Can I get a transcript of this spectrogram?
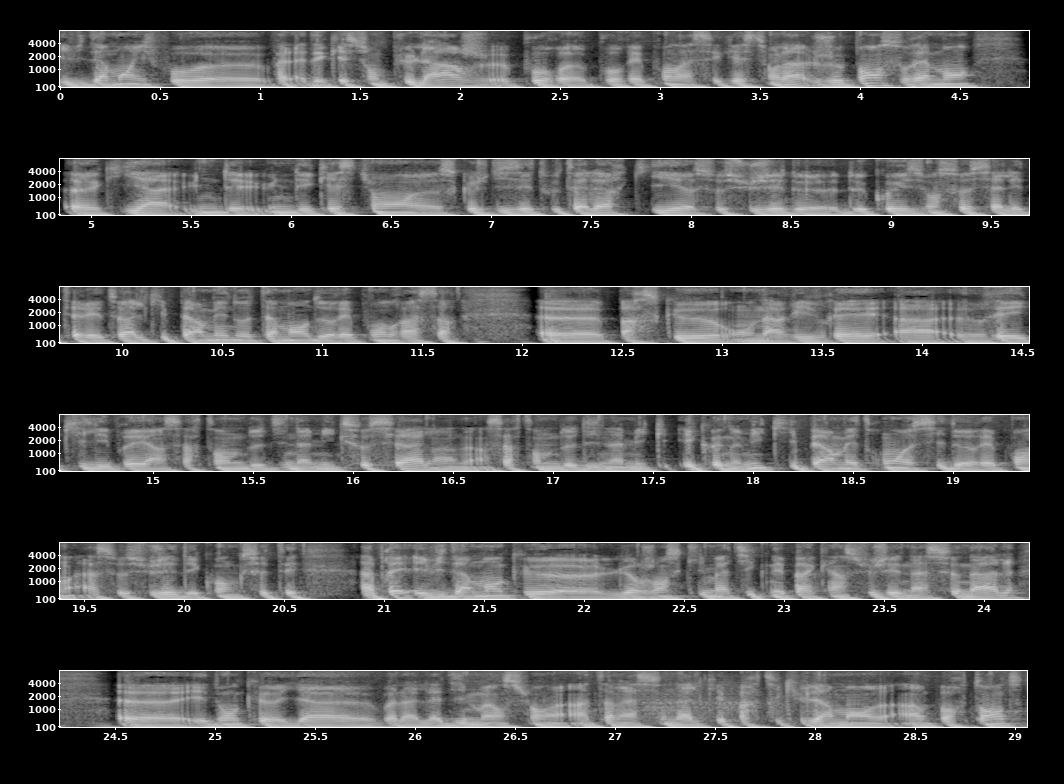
évidemment, il faut voilà des questions plus larges pour pour répondre à ces questions-là je pense vraiment euh, qu'il y a une des, une des questions, euh, ce que je disais tout à l'heure, qui est ce sujet de, de, cohésion sociale et territoriale, qui permet notamment de répondre à ça, euh, parce que on arriverait à rééquilibrer un certain nombre de dynamiques sociales, un, certain nombre de dynamiques économiques, qui permettront aussi de répondre à ce sujet d'éco-anxiété. Après, évidemment que l'urgence climatique n'est pas qu'un sujet national, et donc il y a voilà la dimension internationale qui est particulièrement importante,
